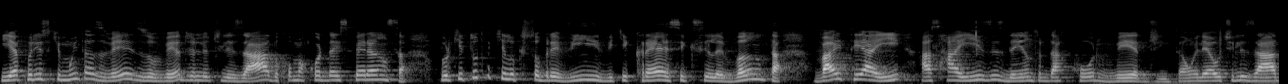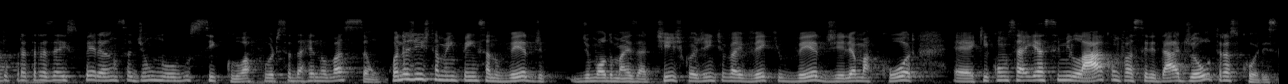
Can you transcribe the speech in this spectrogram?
E é por isso que muitas vezes o verde é utilizado como a cor da esperança, porque tudo aquilo que sobrevive, que cresce, que se levanta, vai ter aí as raízes dentro da cor verde. Então ele é utilizado para trazer a esperança de um novo ciclo, a força da renovação. Quando a gente também pensa no verde, de modo mais artístico, a gente vai ver que o verde ele é uma cor é, que consegue assimilar com facilidade outras cores,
